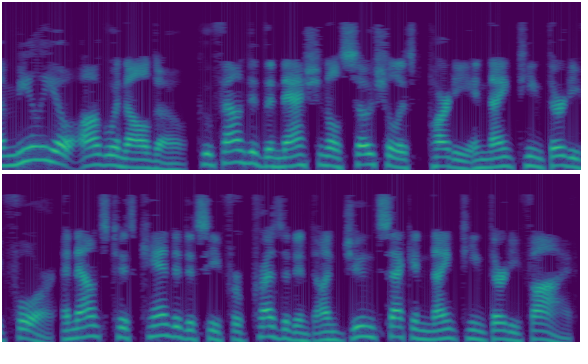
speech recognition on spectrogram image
Emilio Aguinaldo, who founded the National Socialist Party in 1934, announced his candidacy for president on June 2, 1935.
